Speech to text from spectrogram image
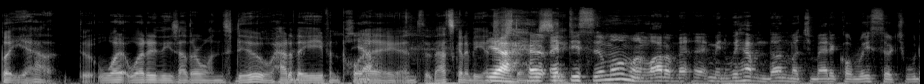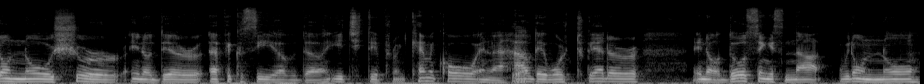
but yeah, what what do these other ones do? How do they even play? And so that's going to be Yeah, interesting see. at this moment, a lot of I mean, we haven't done much medical research. We don't know sure, you know, their efficacy of the each different chemical and how Yeah. they work together. You know, those things not we don't know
